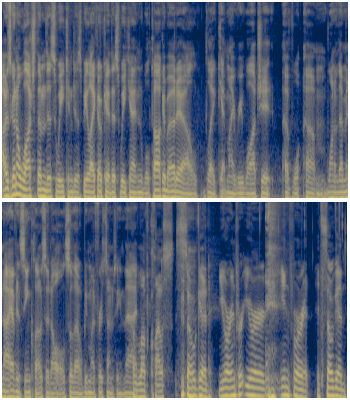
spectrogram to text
I was gonna watch them this week and just be like, okay, this weekend we'll talk about it. I'll like get my rewatch it of um, one of them, and I haven't seen Klaus at all, so that'll be my first time seeing that. I love Klaus. So good. You are in for you are in for it. It's so good.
